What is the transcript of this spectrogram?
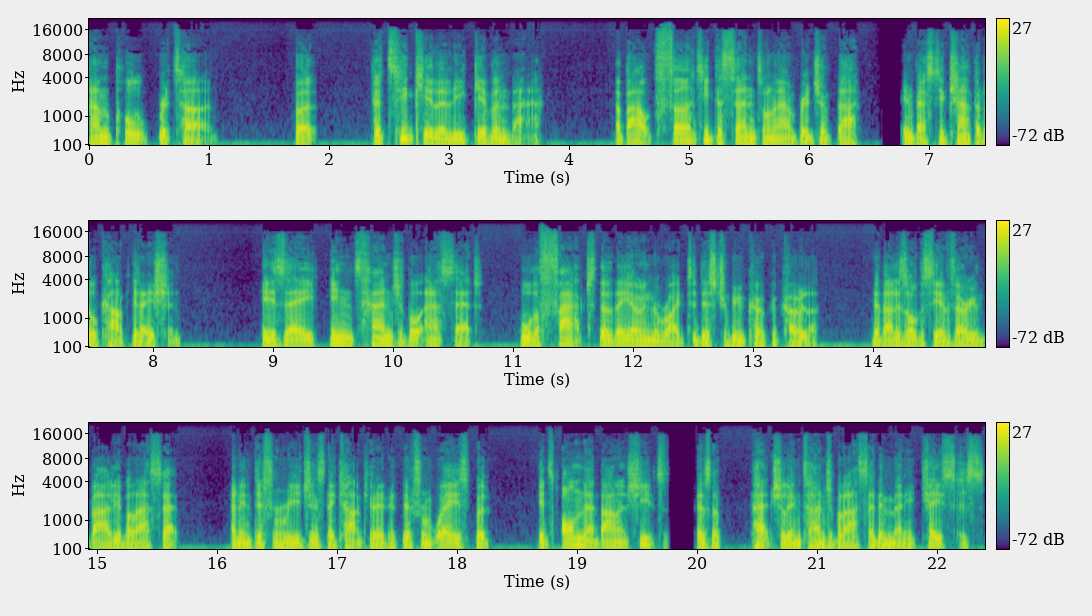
ample return. But particularly given that, about 30% on average of that invested capital calculation is a intangible asset or the fact that they own the right to distribute Coca-Cola. Now, that is obviously a very valuable asset. And in different regions, they calculate it different ways, but it's on their balance sheets as a perpetual intangible asset in many cases.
